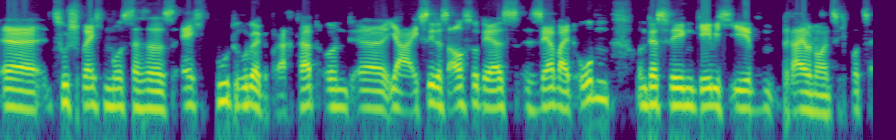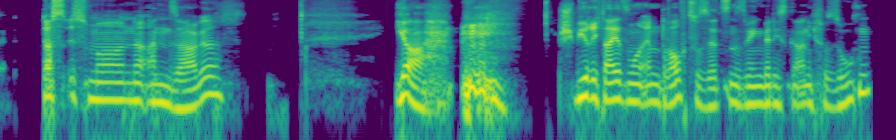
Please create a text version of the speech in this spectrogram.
äh, zusprechen muss, dass er das echt gut rübergebracht hat. Und äh, ja, ich sehe das auch so, der ist sehr weit oben und deswegen gebe ich ihm 93 Prozent. Das ist mal eine Ansage. Ja, schwierig da jetzt noch einen draufzusetzen, deswegen werde ich es gar nicht versuchen.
